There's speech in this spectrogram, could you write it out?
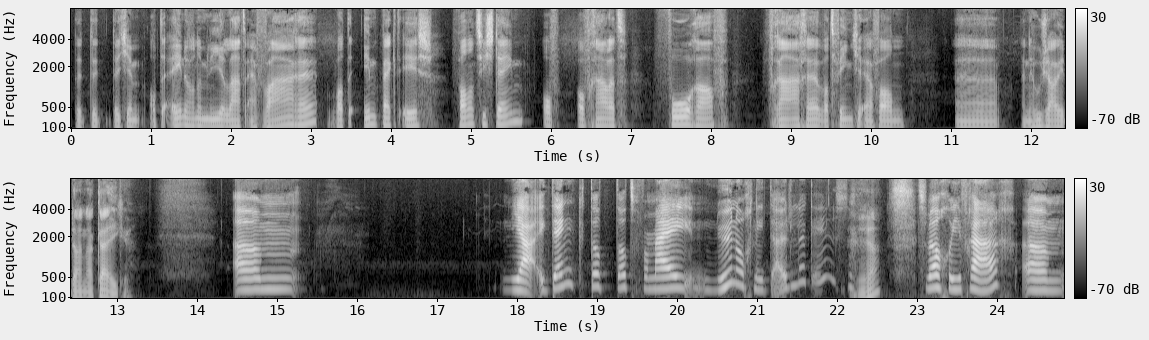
dat, dat, dat je hem op de een of andere manier laat ervaren wat de impact is van het systeem? Of, of gaat het vooraf vragen, wat vind je ervan en hoe zou je daar naar kijken? Ehm, ja, ik denk dat dat voor mij nu nog niet duidelijk is. Ja? Dat is wel een goede vraag. Ehm,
